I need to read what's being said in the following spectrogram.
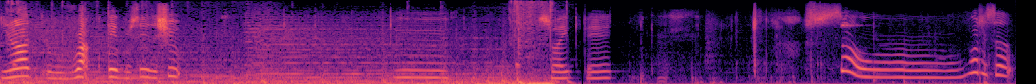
You know? Rock, paper, scissors, shoot. Mm, swipe it. So, what is up?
